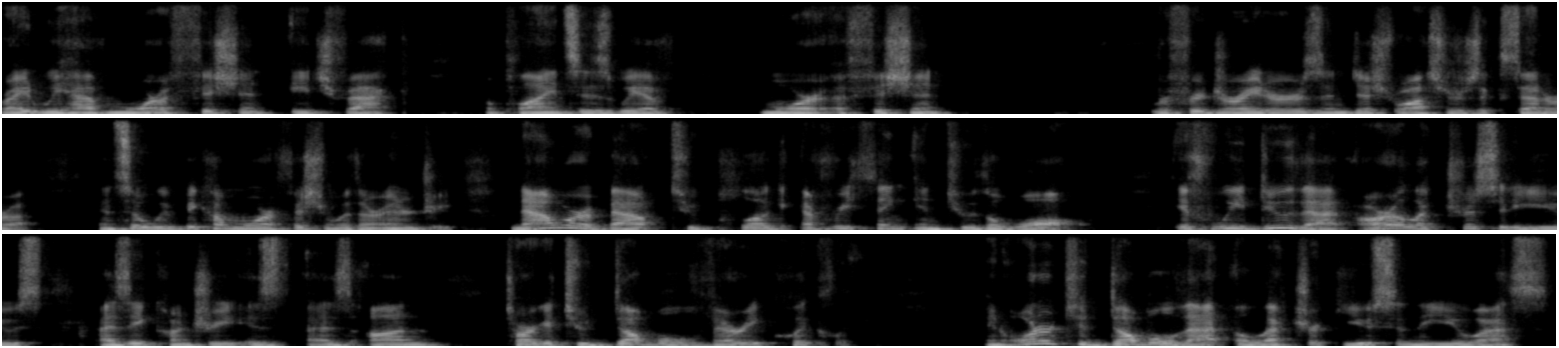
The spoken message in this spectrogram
right? We have more efficient HVAC appliances, we have more efficient refrigerators and dishwashers, et cetera. And so we've become more efficient with our energy. Now we're about to plug everything into the wall. If we do that, our electricity use as a country is, is on target to double very quickly. In order to double that electric use in the US,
